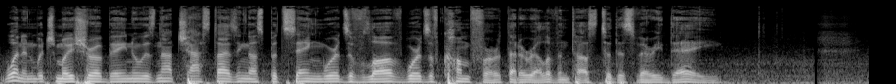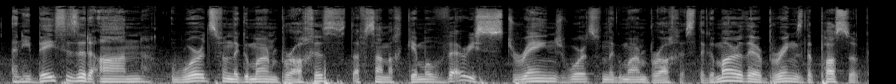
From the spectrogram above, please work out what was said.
one in which Moshe Rabbeinu is not chastising us but saying words of love, words of comfort that are relevant to us to this very day. And he bases it on words from the Gemara in Brachas, Daf Samach Gimel, very strange words from the Gemara in Brachas. The Gemara there brings the pasuk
